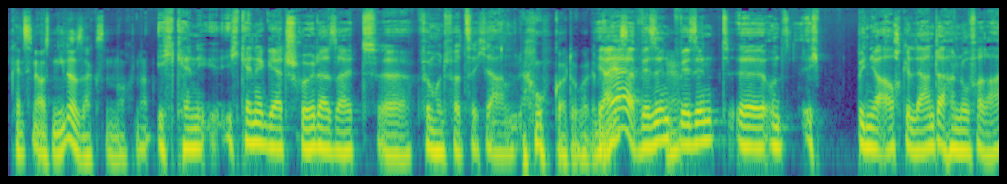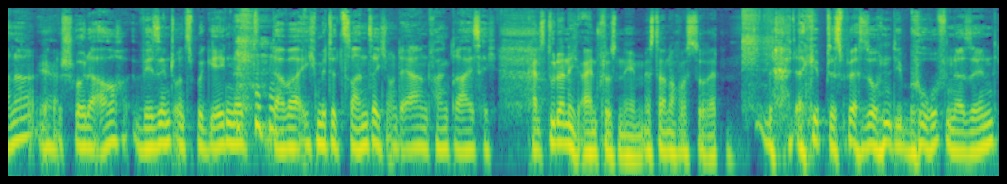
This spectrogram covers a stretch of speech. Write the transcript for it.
Du kennst ihn aus Niedersachsen noch, ne? Ich kenne, ich kenne Gerd Schröder seit äh, 45 Jahren. Oh Gott, oh Gott. Ja, Ernst? ja, wir sind, Ja. wir sind äh, uns, ich bin ja auch gelernter Hannoveraner, Ja. Schröder auch. Wir sind uns begegnet, da war ich Mitte 20 und er Anfang 30. Kannst du da nicht Einfluss nehmen? Ist da noch was zu retten? Da gibt es Personen, die berufener sind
